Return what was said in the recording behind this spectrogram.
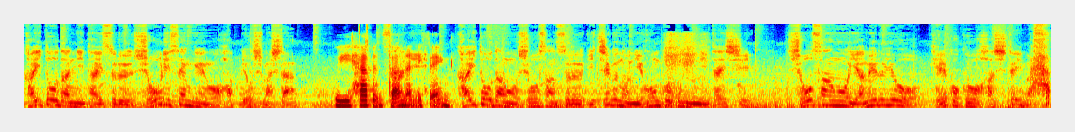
回答団に対する勝利宣言を発表しました We haven't さ done らに anything. 回答団を称賛する一部の日本国民に対し how,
